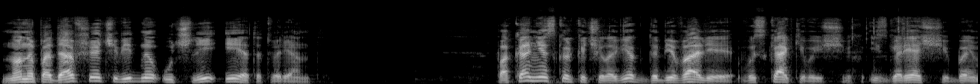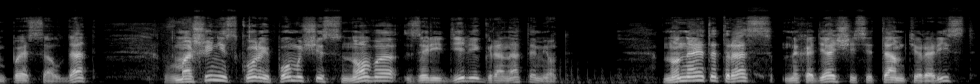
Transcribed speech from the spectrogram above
Но нападавшие, очевидно, учли и этот вариант. Пока несколько человек добивали выскакивающих из горящей БМП солдат, в машине скорой помощи снова зарядили гранатомет. Но на этот раз находящийся там террорист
